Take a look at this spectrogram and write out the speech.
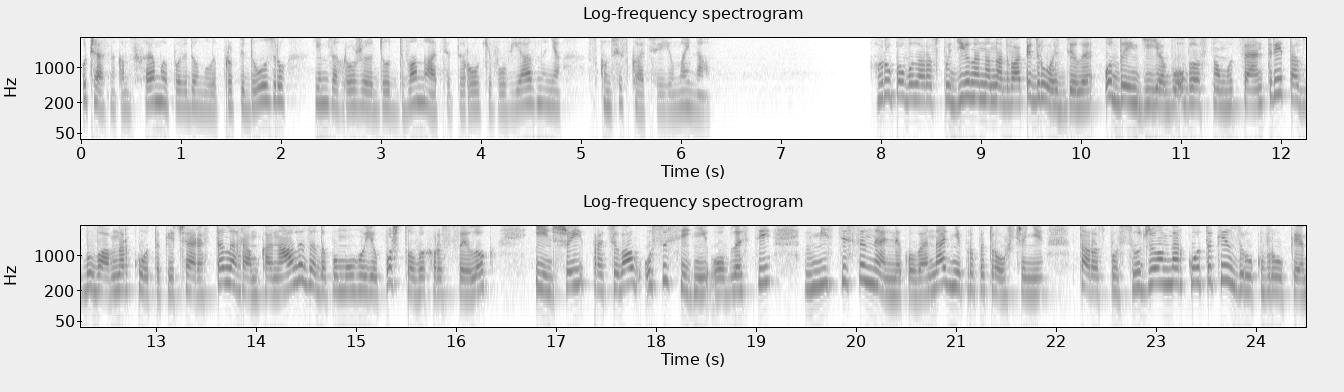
Учасникам схеми повідомили про підозру. Їм загрожує до 12 років ув'язнення з конфіскацією майна. Група була розподілена на два підрозділи. Один діяв в обласному центрі та збував наркотики через телеграм-канали за допомогою поштових розсилок. Інший працював у сусідній області в місті Синельникове на Дніпропетровщині та розповсюджував наркотики з рук в руки.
